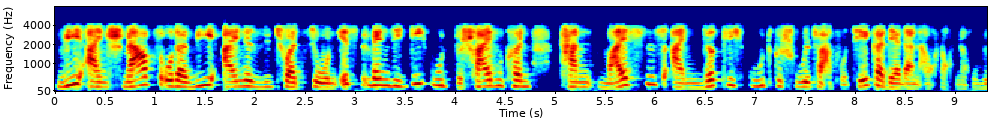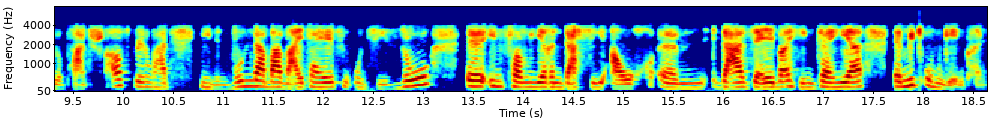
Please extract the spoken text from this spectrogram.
wie ein Schmerz oder wie eine Situation ist. Wenn Sie die gut beschreiben können, kann meistens ein wirklich gut geschulter Apotheker, der dann auch noch eine homöopathische Ausbildung hat, Ihnen wunderbar weiter weiterhelfen und sie so äh, informieren, dass sie auch ähm, da selber hinterher äh, mit umgehen können.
